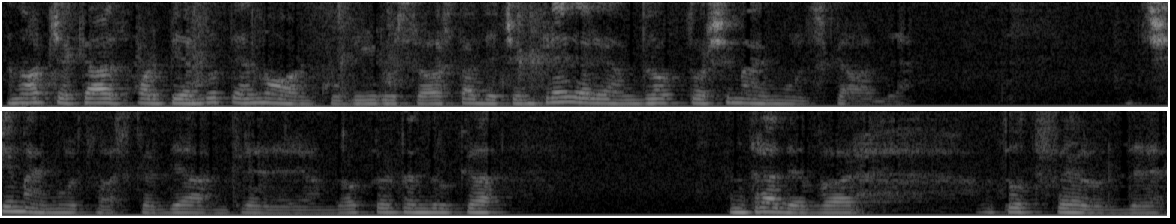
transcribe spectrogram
în orice caz, ori pierdut enorm cu virusul ăsta, deci încrederea în doctor și mai mult scade. Și mai mult va scădea încrederea în doctor, pentru că, într-adevăr, tot feluri de,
